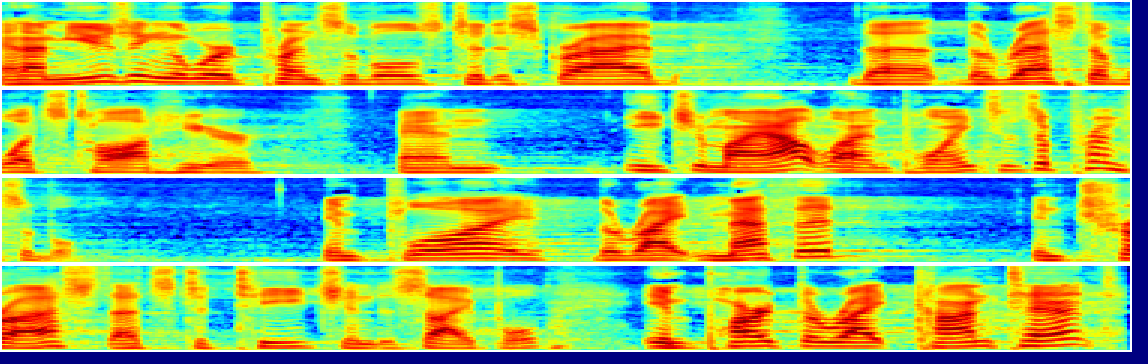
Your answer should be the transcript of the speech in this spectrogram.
and I'm using the word principles to describe the, the rest of what's taught here. And each of my outline points is a principle. Employ the right method in trust, that's to teach and disciple. Impart the right content.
